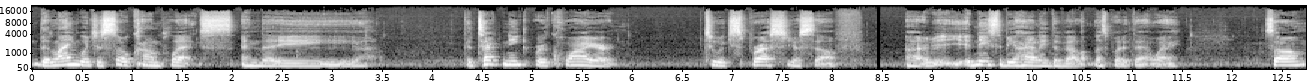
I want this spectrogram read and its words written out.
the language is so complex, and the the technique required to express yourself uh, it needs to be highly developed. Let's put it that way. So,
